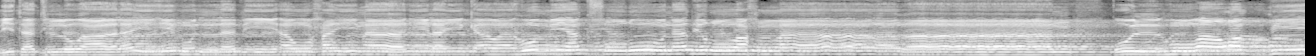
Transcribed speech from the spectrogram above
لتتلو عليهم الذي أوحينا إليك وهم يكفرون بالرحمن. قل هو ربي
